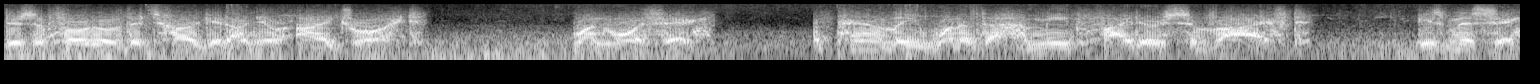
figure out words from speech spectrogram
There's a photo of the target on your iDroid. One more thing. Apparently, one of the Hamid fighters survived. He's missing,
